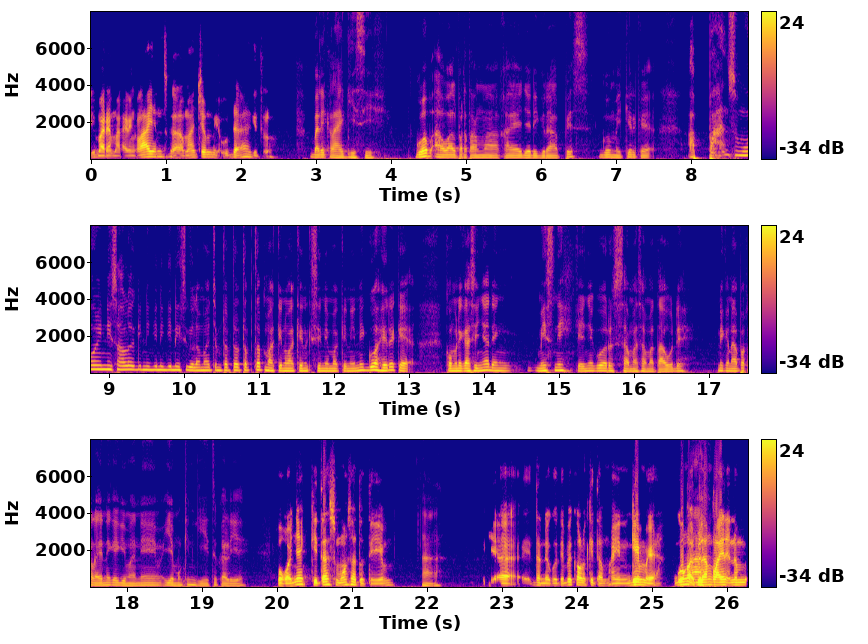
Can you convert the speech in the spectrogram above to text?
dimarah-marahin klien segala macem ya udah gitu loh. Balik lagi sih. Gua awal pertama kayak jadi grafis, gue mikir kayak apaan semua ini salah gini gini gini segala macam tep tep tep tep makin makin ke sini makin ini. Gue akhirnya kayak komunikasinya ada yang miss nih. Kayaknya gue harus sama-sama tahu deh ini kenapa kliennya kayak gimana? Ya mungkin gitu kali ya. Pokoknya kita semua satu tim. Ah. Ya tanda kutipnya kalau kita main game ya gue nggak Ah. bilang klien enemy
